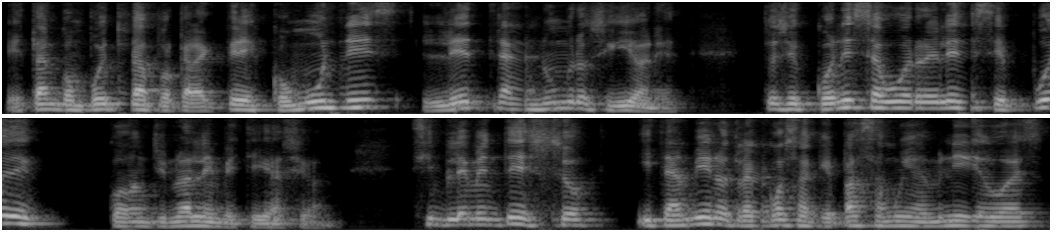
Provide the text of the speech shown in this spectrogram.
están compuestas por caracteres comunes, letras, números y guiones. Entonces, con esa URL se puede continuar la investigación. Simplemente eso. Y también otra cosa que pasa muy a menudo es,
